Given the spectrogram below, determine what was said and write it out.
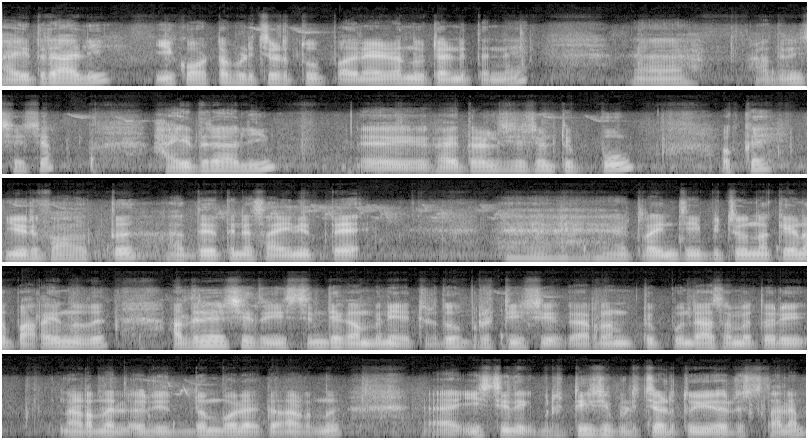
ഹൈദരാലി ഈ കോട്ട പിടിച്ചെടുത്തു പതിനേഴാം നൂറ്റാണ്ടിൽ തന്നെ. അതിനുശേഷം ഹൈദരാലിയും ഹൈദരാലിക്ക് ശേഷം ടിപ്പുവും ഒക്കെ ഈ ഒരു ഭാഗത്ത് അദ്ദേഹത്തിന്റെ സൈന്യത്തെ ട്രെയിൻ ചെയ്യിപ്പിച്ചു എന്നൊക്കെയാണ് പറയുന്നത്. അതിനുശേഷം ഇത് ഈസ്റ്റ് ഇന്ത്യ കമ്പനി ഏറ്റെടുത്തു. ബ്രിട്ടീഷ് കാരണം ടിപ്പുവിന്റെ ആ സമയത്ത് ഒരു നടന്നല്ലോ ഒരു യുദ്ധം പോലെയൊക്കെ നടന്ന് ഈസ്റ്റ് ഇന്ത്യ ബ്രിട്ടീഷ് പിടിച്ചെടുത്തു ഈ ഒരു സ്ഥലം.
